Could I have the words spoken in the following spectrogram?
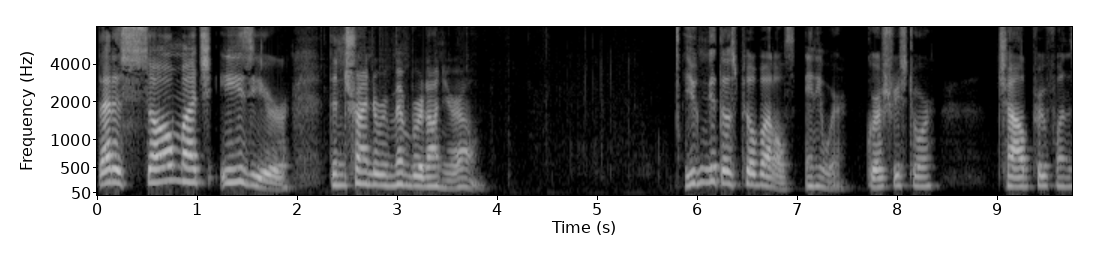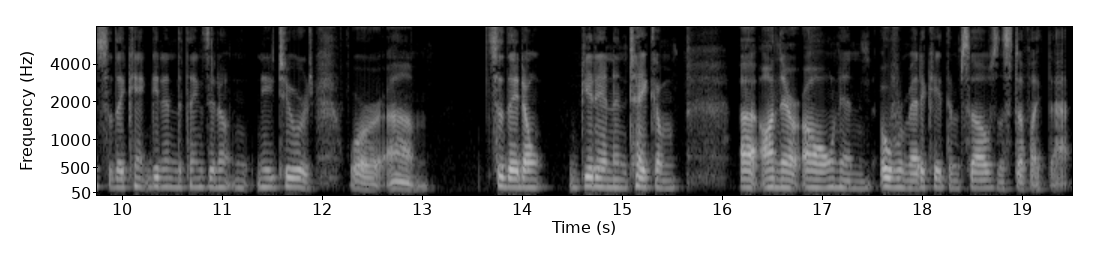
That is so much easier than trying to remember it on your own. You can get those pill bottles anywhere grocery store, childproof ones so they can't get into things they don't need to, or, or um, so they don't get in and take them uh, on their own and over medicate themselves and stuff like that.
